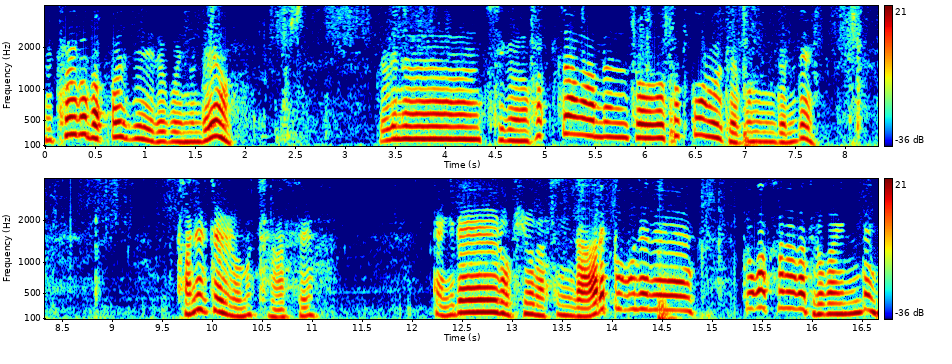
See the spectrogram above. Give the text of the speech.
철거 막바지 이러고 있는데요. 여기는 지금 확장하면서 석고를 대본 데인데 단열재를 넣어놓지 않았어요. 그냥 이대로 비워놨습니다. 아랫부분에는 조각 하나가 들어가 있는데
